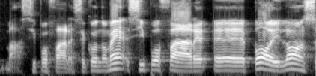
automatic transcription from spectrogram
bah, si può fare. Secondo me si può fare. Eh, poi Lons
